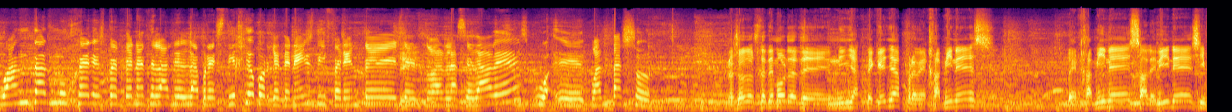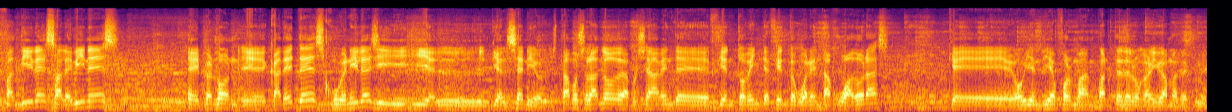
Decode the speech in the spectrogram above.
¿Cuántas mujeres pertenecen a la Prestigio? Porque tenéis diferentes sí. de todas las edades. Eh, ¿Cuántas son? Nosotros tenemos desde niñas pequeñas, prebenjamines, benjamines, alevines, infantiles, alevines, eh, perdón, eh, cadetes, juveniles y, y, el, y el senior. Estamos hablando de aproximadamente 120, 140 jugadoras que hoy en día forman parte del organigrama del club.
